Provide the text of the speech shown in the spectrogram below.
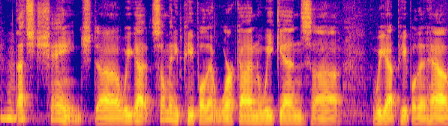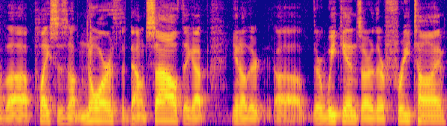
That's changed. Uh, we got so many people that work on weekends. Uh, we got people that have uh, places up north, down south. They got, you know, their uh, their weekends are their free time,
